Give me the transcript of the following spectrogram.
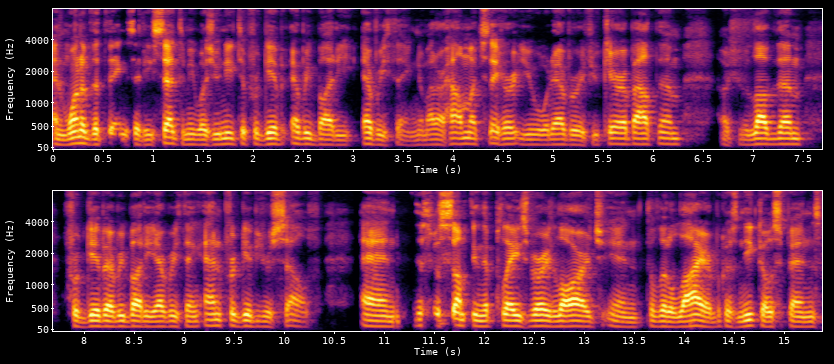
And one of the things that he said to me was, You need to forgive everybody everything, no matter how much they hurt you or whatever. If you care about them, if you love them, forgive everybody everything and forgive yourself. And this was something that plays very large in The Little Liar because Nico spends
